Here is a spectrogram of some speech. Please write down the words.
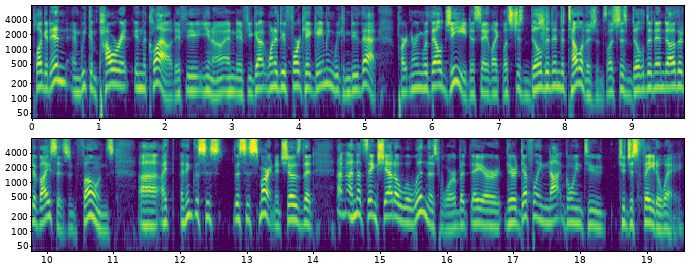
plug it in, and we can power it in the cloud. If you you know, and if you got want to do 4K gaming, we can do that. Partnering with LG to say like let's just build it into televisions, let's just build it into other devices and phones. Uh, I I think this is this is smart, and it shows that I'm, I'm not saying Shadow will win this war, but they are they're definitely not going to to just fade away.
